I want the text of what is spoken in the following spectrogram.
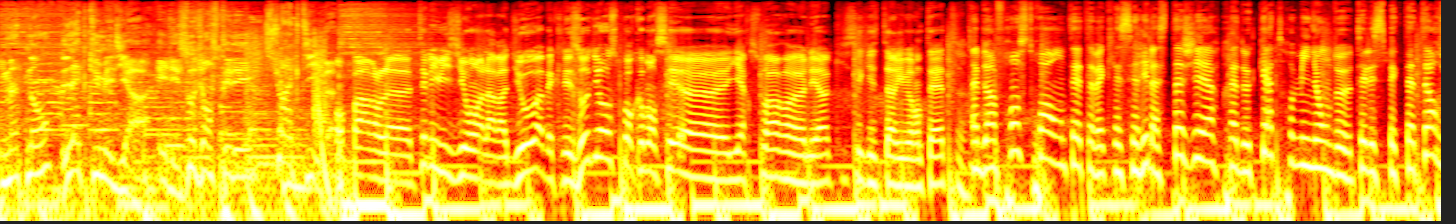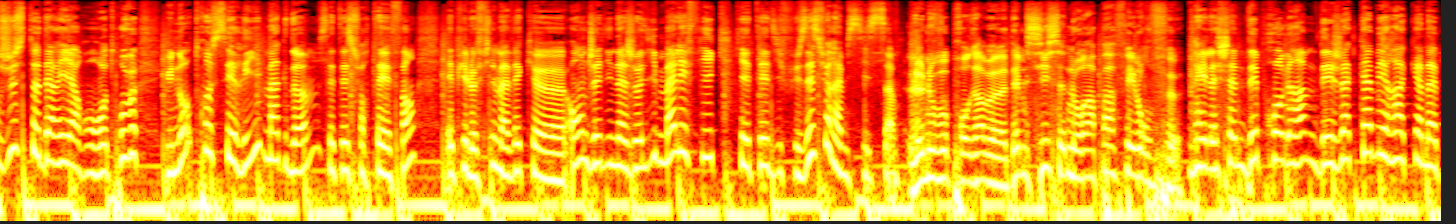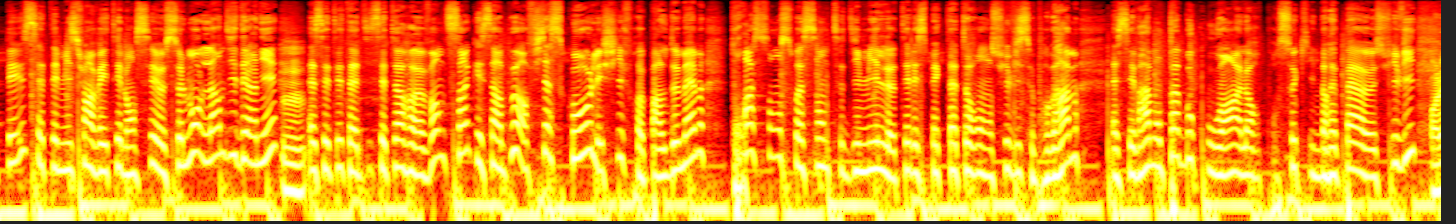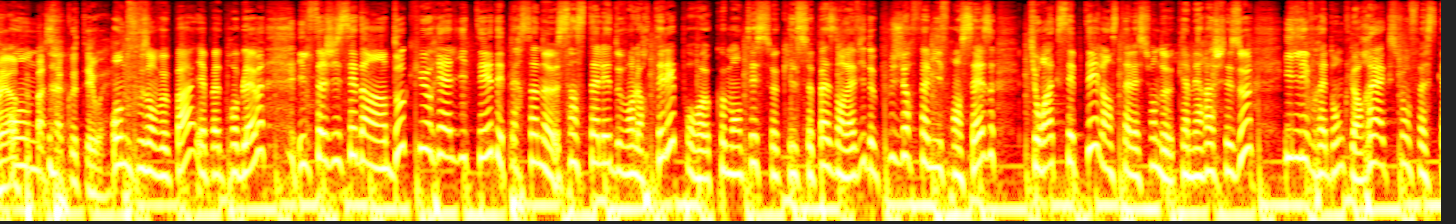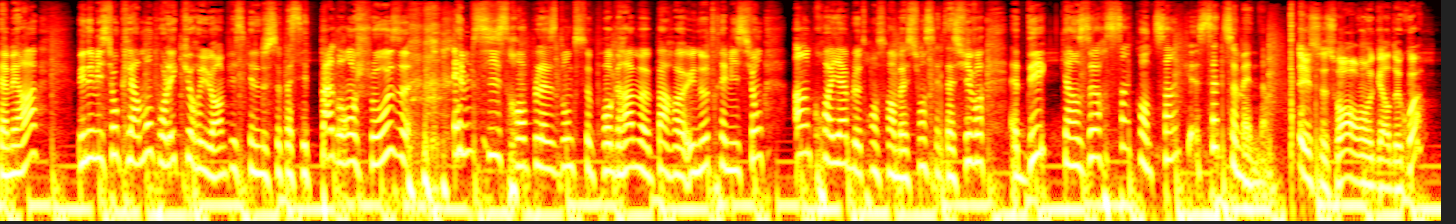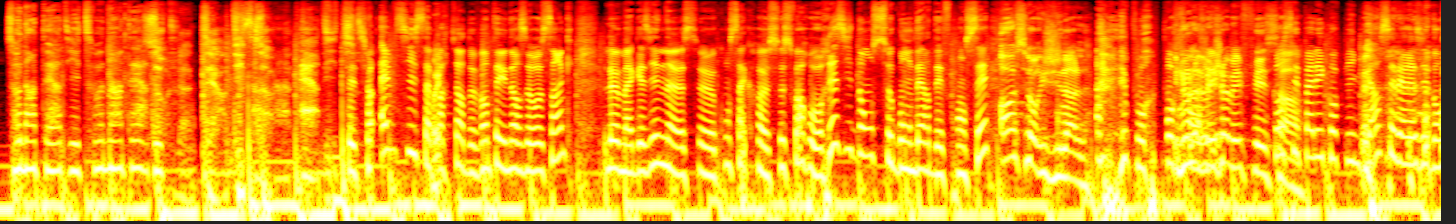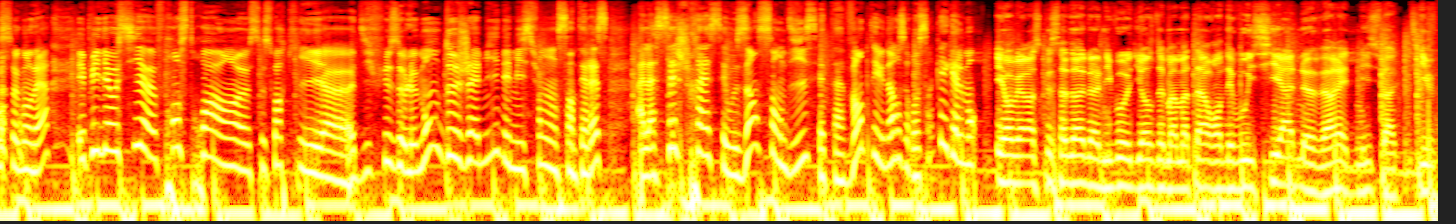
Et maintenant, l'actu média et les audiences télé sur Active. On parle euh, télévision à la radio avec les audiences pour commencer euh, hier soir. euh, Léa, qui c'est qui est arrivé en tête? Eh bien, France 3 en tête avec la série La Stagiaire, près de 4 millions de téléspectateurs. Juste derrière, on retrouve une autre série, Magnum, c'était sur TF1. Et puis le film avec euh, Angelina Jolie, Maléfique, qui était diffusé sur M6. Le nouveau programme euh, d'M6 n'aura pas fait long feu. Et la chaîne des programmes, déjà Caméra Canapé. Cette émission avait été lancée euh, seulement lundi dernier. Mm. Euh, C'était à 17h25 et c'est un peu un fiasco. Les chiffres parlent d'eux-mêmes. 370 000 téléspectateurs ont suivi ce programme. Euh, C'est vraiment pas beaucoup. Hein. Alors pour ceux qui n'auraient pas suivi, On est un On- peu passé à côté, ouais. on ne vous en veut pas, il n'y a pas de problème. Il s'agissait d'un docu-réalité. Des personnes s'installaient devant leur télé pour commenter ce qu'il se passe dans la vie de plusieurs familles françaises qui ont accepté l'installation de caméras chez eux. Ils livraient donc leur réaction face caméra. Une émission clairement pour les curieux, hein, puisqu'il ne se passait pas grand-chose. M6 remplace donc ce programme par euh, une autre émission. Incroyable transformation, c'est à suivre dès 15h55 cette semaine. Et ce soir, on regarde quoi? Zone interdite, zone interdite. Zone interdite. C'est sur M6 à partir de 21h05. Le magazine euh, se consacre ce soir aux résidences secondaires des Français. Oh, c'est original. pour, pour Il nous changer. l'avait jamais fait, Quand ça. c'est pas les camping-cars, c'est les résidences secondaires. Et puis il y a aussi euh, France 3 hein, ce soir qui euh, diffuse Le Monde de Jamie. L'émission s'intéresse à la sécheresse et aux incendies. C'est à 21h05 également. Et on verra ce que ça donne au niveau audience demain matin. Rendez-vous ici à 9h30 sur Active.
